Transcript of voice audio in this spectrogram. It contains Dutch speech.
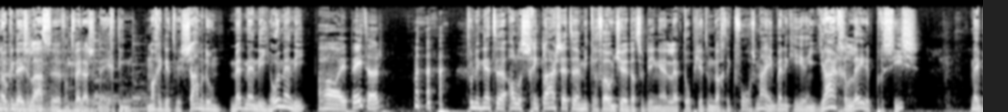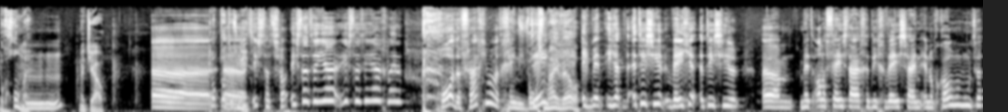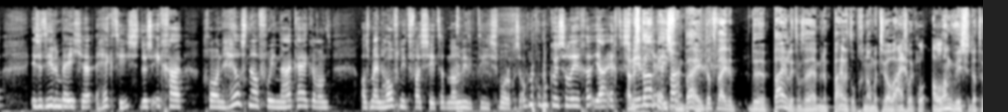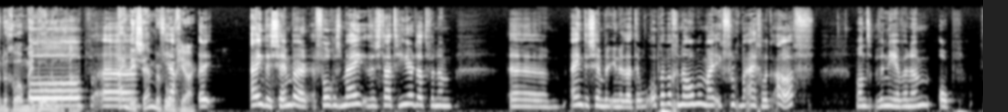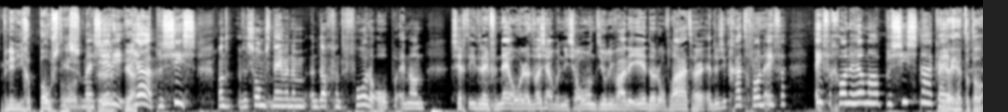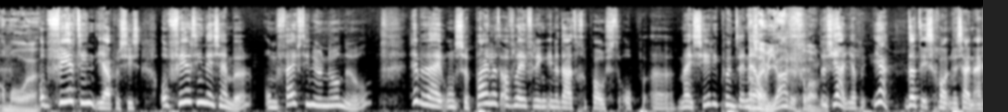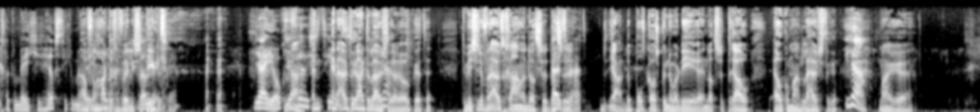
En ook in deze laatste van 2019 mag ik dit weer samen doen met Mandy. Hoi Mandy. Hoi Peter. Toen ik net eh, alles ging klaarzetten, microfoontje, dat soort dingen, laptopje, toen dacht ik, volgens mij ben ik hier een jaar geleden precies mee begonnen met jou. Eh, Klopt dat of eh, niet? Is dat zo? Is dat een jaar, is dat een jaar geleden? Goh, dan vraag je me wat. Geen idee. Volgens mij wel. Ik ben, ja, het is hier, weet je, het is hier ehm, met alle feestdagen die geweest zijn en nog komen moeten, is het hier een beetje hectisch. Dus ik ga gewoon heel snel voor je nakijken, want als mijn hoofd niet vast zit, dan liet ik die s'morgens ook nog op mijn kussen liggen. Ja, echt, Nou, er staat me iets waar. van bij dat wij de, de pilot, want we hebben een pilot opgenomen terwijl we eigenlijk al- lang wisten dat we er gewoon mee door wilden gaan. Op, eh, Eind december vorig ja, jaar. eh, eind december. Volgens mij, er staat hier dat we hem eh, eind december inderdaad op hebben genomen. Maar ik vroeg me eigenlijk af, want wanneer we hem op, Wanneer die gepost op, is. op mijn op de- serie... ja. Ja. precies. Want we, soms nemen we hem een dag van tevoren op. En dan zegt iedereen van, nee hoor, dat was helemaal niet zo. Want jullie waren eerder of later. En dus ik ga het gewoon even, even gewoon helemaal precies En nakijken. jij hebt dat dan allemaal... eh, Op 14, ja precies. Op 14 december om 15 uur 00 hebben wij onze pilotaflevering inderdaad gepost op eh mijnserie.nl. dan zijn we jarig gewoon. Dus ja, hebt- ja, dat is gewoon. We zijn eigenlijk een beetje heel stiekem. Een Nou, van beetje, harte ja, gefeliciteerd. leuk? Jij ook ja, en, gefeliciteerd. en uiteraard de luisteraar ook. Hè. Te- Tenminste, ervan uitgaande dat ze, dat ze Uiteraard. ja, de podcast kunnen waarderen en dat ze trouw elke maand luisteren. Ja, Maar eh,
